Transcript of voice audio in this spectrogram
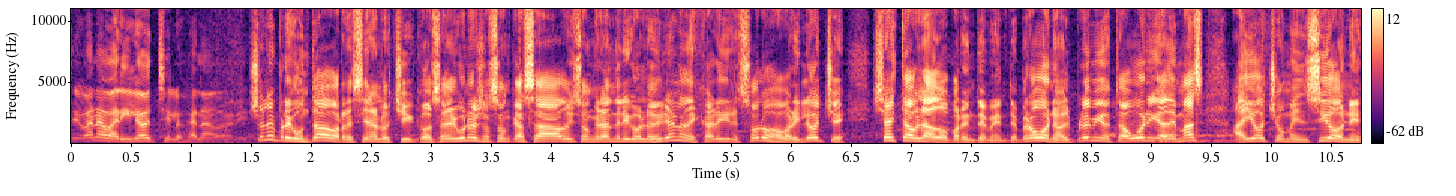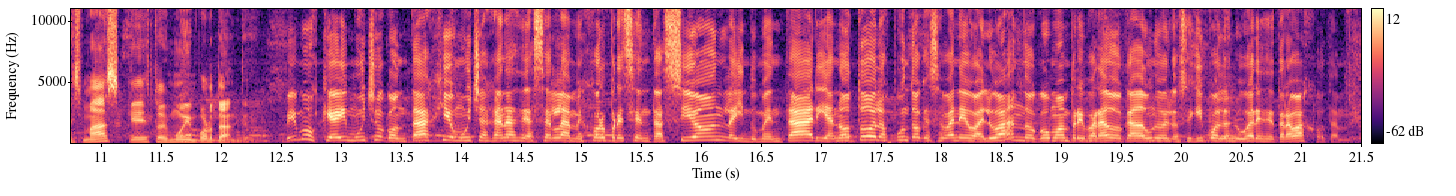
Se van a Bariloche los ganadores. Yo le preguntaba recién a los chicos, algunos de ellos son casados y son grandes, le digo, ¿lo irán a dejar ir solos a Bariloche? Ya está hablado aparentemente, pero bueno, el premio está bueno y además hay ocho menciones más, que esto es muy importante. Vemos que hay mucho contagio, muchas ganas de hacer la mejor presentación, la indumentaria, ¿no? Todos los puntos que se van evaluando, cómo han preparado cada uno de los equipos los lugares de trabajo también.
